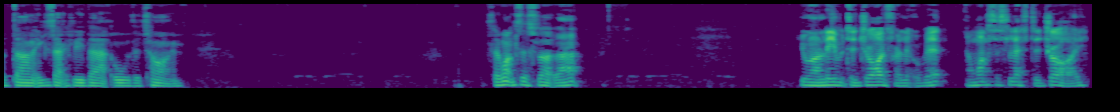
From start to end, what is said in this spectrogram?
I've done exactly that all the time. So once it's like that, you want to leave it to dry for a little bit. And once it's left to dry,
